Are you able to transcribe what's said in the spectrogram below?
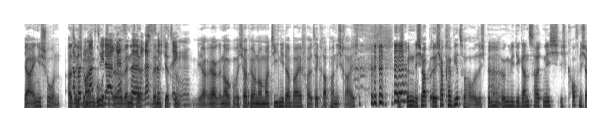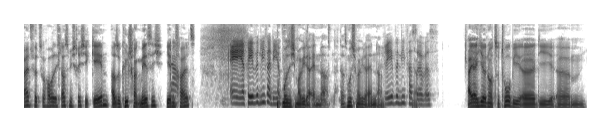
Ja, eigentlich schon. Also Aber ich meine gut, wieder äh, wenn ich Reste- jetzt, wenn ich Reste jetzt, trinken. ja, ja genau, ich habe ja auch noch Martini dabei, falls der Grappa nicht reicht. ich bin, ich habe, ich habe kein Bier zu Hause. Ich bin Ah. irgendwie die ganze Zeit nicht, ich kaufe nicht eins für zu Hause. Ich lasse mich richtig gehen, also Kühlschrankmäßig jedenfalls. Ey, Rewe Das Lieferdienst. muss ich mal wieder ändern. Das muss ich mal wieder ändern. Rewe Lieferservice. Ah ja, hier noch zu Tobi. Äh, die, ähm,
